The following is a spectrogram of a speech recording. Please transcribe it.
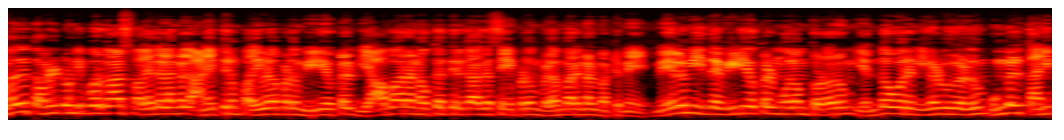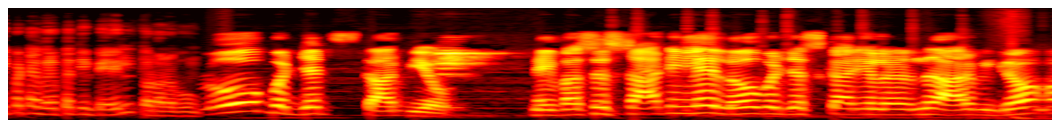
நமது தமிழ் டுவெண்டி காஸ் வலைதளங்கள் அனைத்தும் பதிவிடப்படும் வீடியோக்கள் வியாபார நோக்கத்திற்காக செய்யப்படும் விளம்பரங்கள் மட்டுமே. மேலும் இந்த வீடியோக்கள் மூலம் தொடரும் எந்த ஒரு நிகழ்வுகளும் உங்கள் தனிப்பட்ட விருப்பத்தின் பேரில் தொடரவும். லோ பட்ஜெட் ஸ்கார்பியோ இன்னைக்கு ஃபர்ஸ்ட் ஸ்டார்டிங்லேயே லோ பட்ஜெட் ஸ்கார்பியோல இருந்து ஆரம்பிக்கிறோம்.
